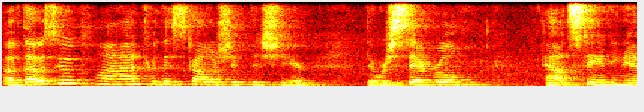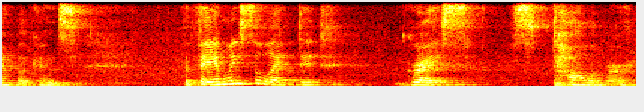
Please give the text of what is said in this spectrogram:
Of those who applied for this scholarship this year, there were several outstanding applicants. The family selected Grace Tolliver.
